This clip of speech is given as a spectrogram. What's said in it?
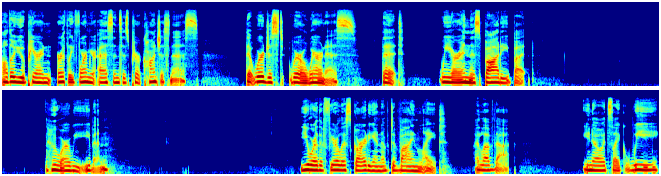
although you appear in earthly form, your essence is pure consciousness. That we're just, we're awareness. That we are in this body, but who are we even? You are the fearless guardian of divine light. I love that. You know, it's like we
